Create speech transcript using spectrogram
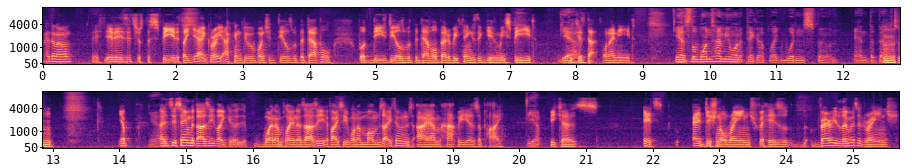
I don't know. It, it is. It's just the speed. It's like, yeah, great. I can do a bunch of deals with the devil, but these deals with the devil better be things that give me speed Yeah. because that's what I need. yeah, it's the one time you want to pick up like wooden spoon and the belt. Mhm. Yep. Yeah. It's the same with Azzy. Like uh, when I'm playing as Azzy, if I see one of Mom's items, I am happy as a pie Yep. because it's additional range for his very limited range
